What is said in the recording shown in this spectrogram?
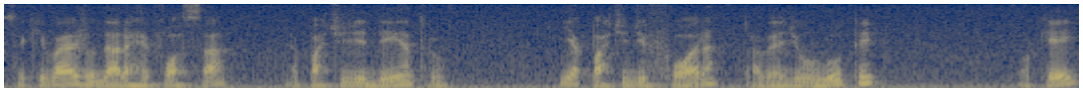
Isso aqui vai ajudar a reforçar a parte de dentro e a parte de fora, através de um loop. Ok?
